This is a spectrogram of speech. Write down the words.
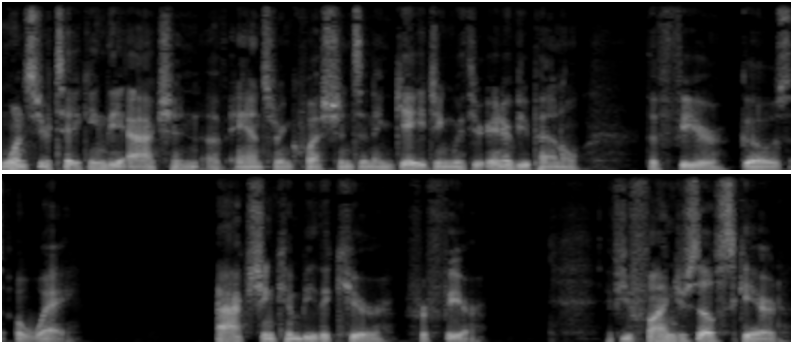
Once you're taking the action of answering questions and engaging with your interview panel, the fear goes away. Action can be the cure for fear. If you find yourself scared,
